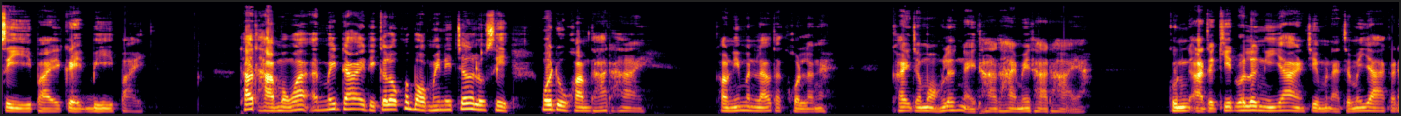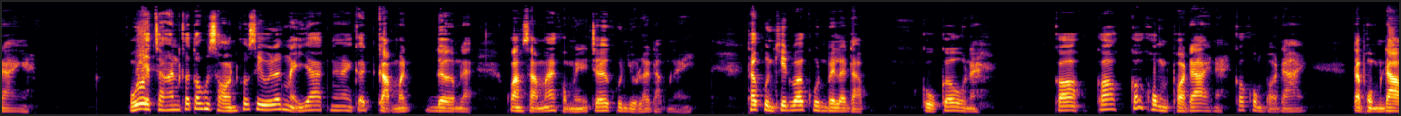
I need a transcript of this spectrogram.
C ไปเกรด B ไป ถ้าถามบอกว่าไม่ได้ดิก็เราก็บอก manager เราสิ ว่าดูความท้าทาย คราวนี้มันแล้วแต่คนแล้วไง ใครจะมองเรื่องไหนท้าทายไม่ท้าทายอะ่ะ คุณอาจจะคิดว่าเรื่องนี้ยากจริงมันอาจจะไม่ยากก็ได้ไงอุ้ยอาจารย์ก็ต้องสอนเขาซิเรื่องไหนยากง่าย ก็กลับมาเดิมแหละ ความสามารถของเมนเจอร์คุณอยู่ระดับไหน ถ้าคุณคิดว่าคุณไประดับ Google นะ ก็ก็ก็คงพอได้นะ ก็คงพอได้ แต่ผมเดา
